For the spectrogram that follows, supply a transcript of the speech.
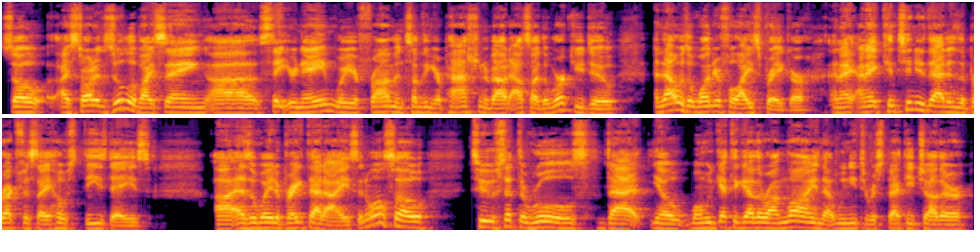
So I started Zula by saying, uh, state your name, where you're from, and something you're passionate about outside the work you do, and that was a wonderful icebreaker. And I and I continue that in the breakfast I host these days uh, as a way to break that ice, and also to set the rules that you know when we get together online that we need to respect each other.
